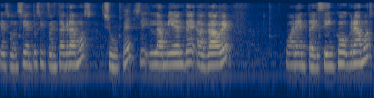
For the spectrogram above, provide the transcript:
que son 150 gramos. Súper. ¿sí? La miel de agave, 45 gramos.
